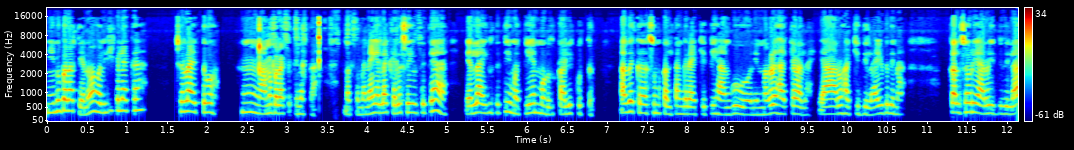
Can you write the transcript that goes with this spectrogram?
ನೀನು ಬರತ್ತೇನೋ ಹೊಲಿಗೆ ಕಲಿಯಕ? ಚಲೋ ಆಯ್ತು ಹ್ಮ್, ನಾನು ಬರಾಕತ್ತೀನಕ್ಕ ಮತ್ತೆ ಮನೆಗೆಲ್ಲ ಕೆಲಸ ಇರ್ತೈತೆ ಎಲ್ಲ ಆಗಿರ್ತೈತಿ ಮತ್ತೆ ಏನ್ ಮಾಡುದು? ಖಾಲಿ ಕೂತು. ಅದಕ್ಕ ಸುಮ್ ಕಲ್ತಂಗ್ರೆ ಹಾಕೈತಿ ಹಂಗು ನಿನ್ ಮಗಳ ಹಾಕ್ಯಾವಲ್ಲ ಯಾರು ಹಾಕಿದ್ದಿಲ್ಲ, ಐದು ದಿನ. ಕಲ್ಸೋರು ಯಾರು ಇದ್ದಿದ್ದಿಲ್ಲ?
